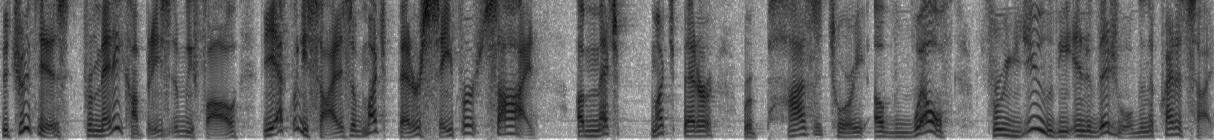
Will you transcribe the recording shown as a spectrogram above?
The truth is, for many companies that we follow, the equity side is a much better, safer side, a much, much better repository of wealth for you, the individual, than the credit side.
